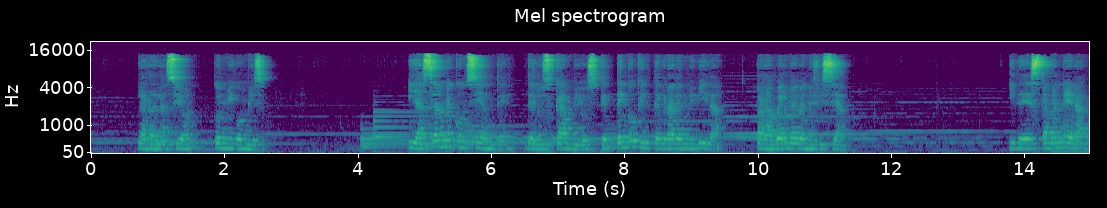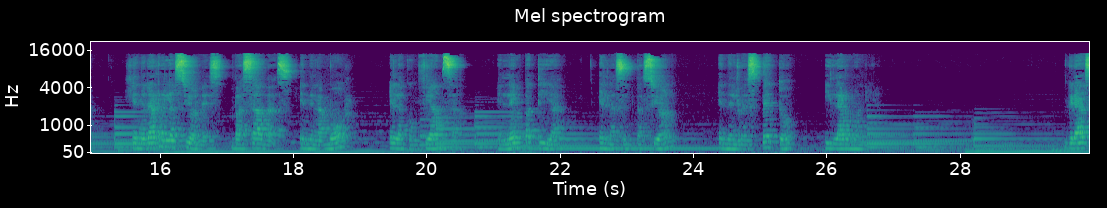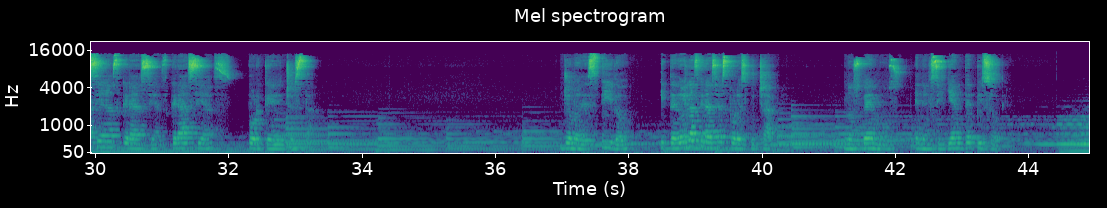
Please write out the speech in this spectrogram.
la relación conmigo mismo, y hacerme consciente de los cambios que tengo que integrar en mi vida para verme beneficiado y de esta manera generar relaciones basadas en el amor, en la confianza, en la empatía, en la aceptación, en el respeto y la armonía. Gracias, gracias, gracias porque hecho está. Yo me despido y te doy las gracias por escucharme. Nos vemos en el siguiente episodio. you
